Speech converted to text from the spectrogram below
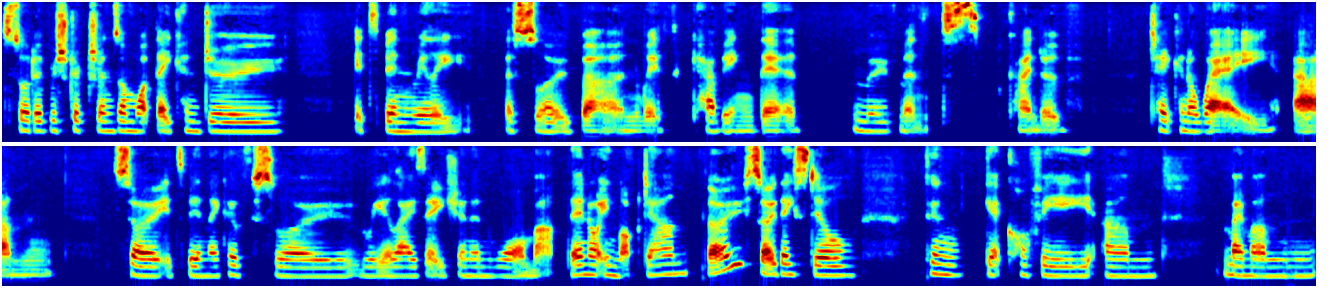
sort of restrictions on what they can do. It's been really a slow burn with having their movements kind of taken away. Um, so it's been like a slow realization and warm up. They're not in lockdown though, so they still can get coffee. Um, my mum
